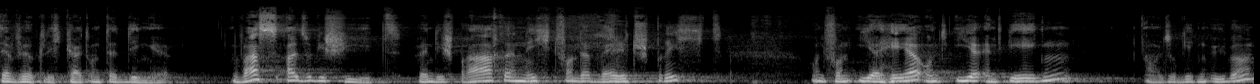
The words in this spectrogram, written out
der Wirklichkeit und der Dinge. Was also geschieht, wenn die Sprache nicht von der Welt spricht und von ihr her und ihr entgegen, also gegenüber,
